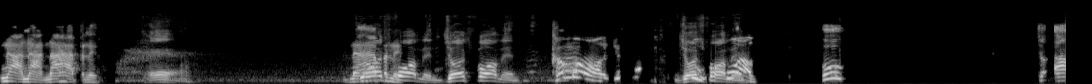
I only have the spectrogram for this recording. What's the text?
Nah, nah, not happening. Yeah. Not George happening. Foreman. George Foreman. Come on, George Foreman. who? Who? I,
